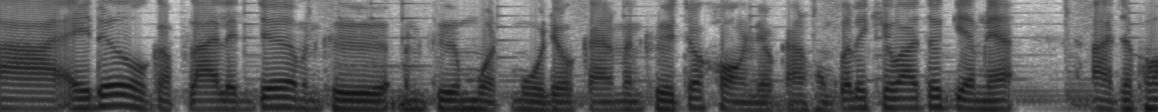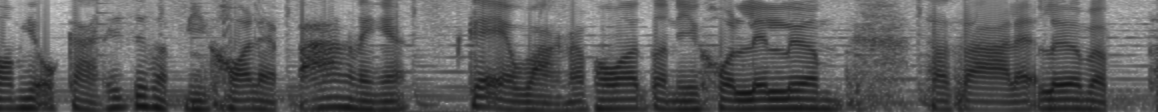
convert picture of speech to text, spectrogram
ลายไอดอลกับลายเลนเจอร์มันคือมันคือหมวดหมู่เดียวกันมันคือเจ้าของเดียวกัน ผมก็เลยคิดว่าเจ้าเกมเนี้ยอาจจะพอมีโอกาสที่จะแบบมีคอแลบบ้างอะไรเงี้ยก็แอบหวังนะเพราะว่าตอนนี้คนเล่นเริ่มซาซาและเริ่มแบบท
